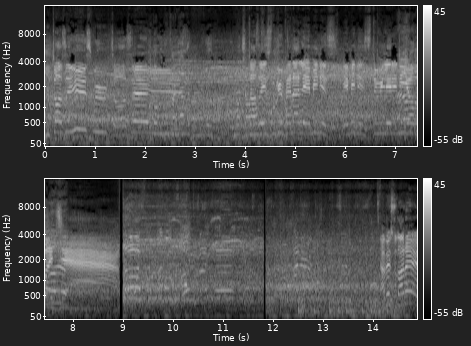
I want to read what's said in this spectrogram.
maçı Mümtaz Reis bugün Fener'le eminiz. Eminiz. Tüylerini yolacak. Ya Mesut araya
